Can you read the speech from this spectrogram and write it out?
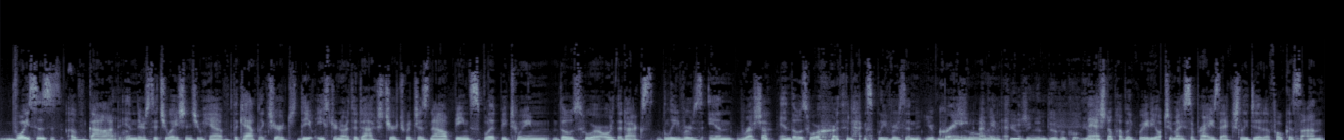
voices of God in their situations. You have the Catholic Church, the Eastern Orthodox Church, which is now being split between those who are Orthodox believers in Russia and those who are Orthodox believers in Ukraine. So I mean, confusing and difficult. Yes. National Public Radio, to my surprise, actually did a focus on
